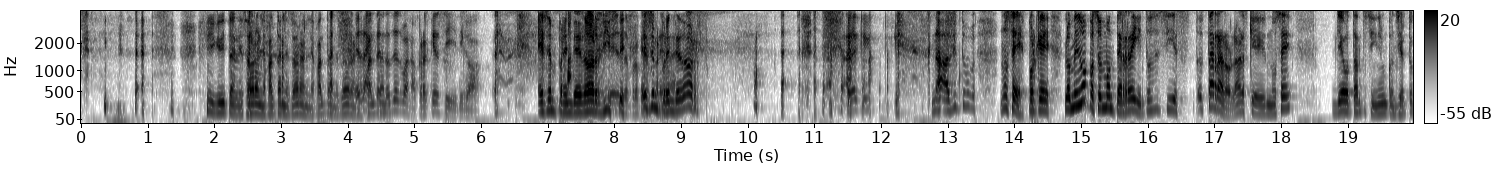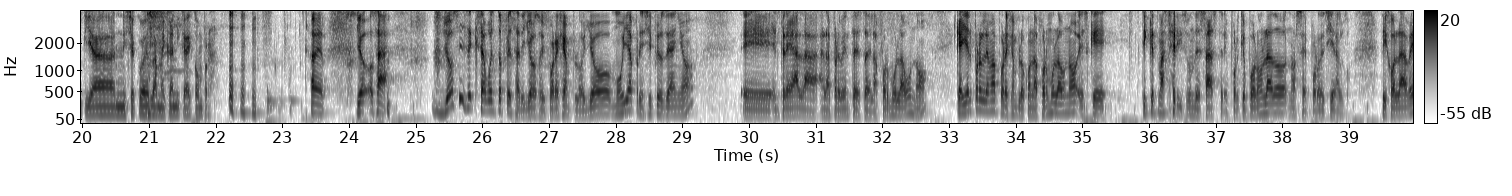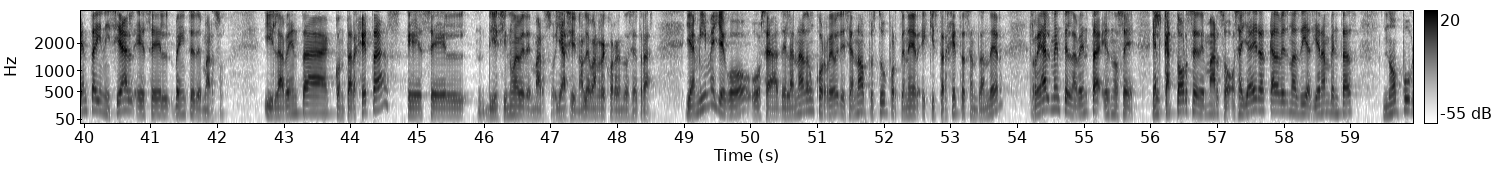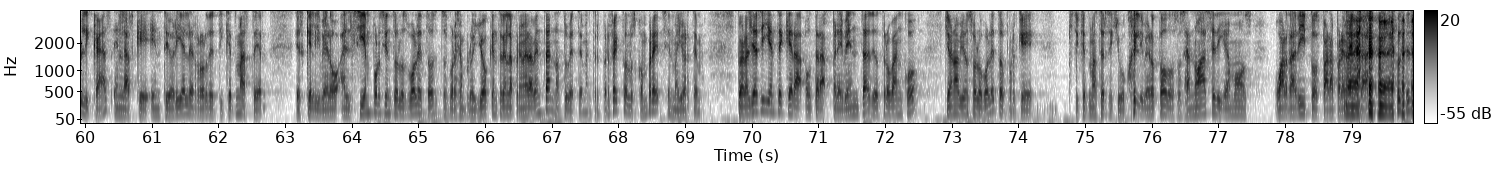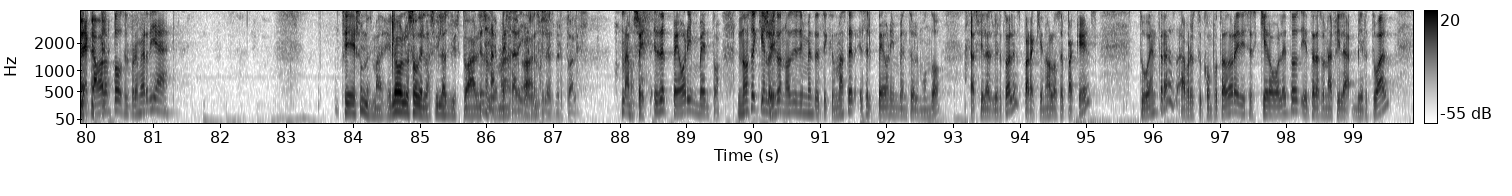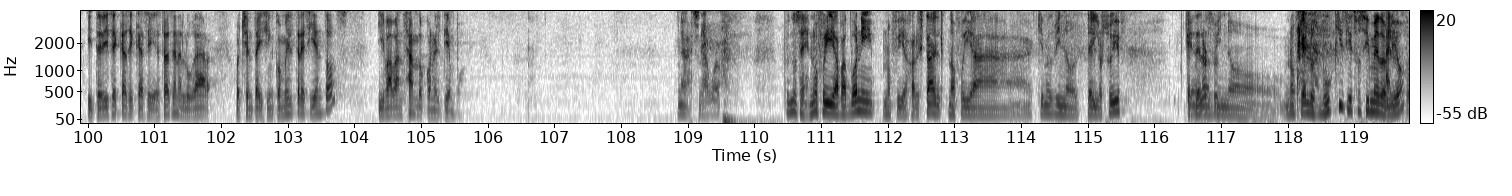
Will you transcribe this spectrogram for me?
y grita, le sobran, le faltan, le sobran, le faltan, le sobran, le exacto. faltan. Entonces, bueno, creo que sí, digo. Es emprendedor, dice. Es emprendedor. Creo que. No, así tuvo. No sé, porque lo mismo pasó en Monterrey, entonces sí es, está raro. La verdad es que no sé. Llevo tanto sin ir a un concierto que ya ni sé cuál es la mecánica de compra. A ver, yo, o sea, yo sí sé que se ha vuelto pesadilloso. Y por ejemplo, yo muy a principios de año eh, entré a la, a la preventa esta de la Fórmula 1. Que ahí el problema, por ejemplo, con la Fórmula 1 es que Ticketmaster hizo un desastre. Porque por un lado, no sé, por decir algo, dijo la venta inicial es el 20 de marzo. Y la venta con tarjetas es el 19 de marzo. Y así, ¿no? Le van recorriendo hacia atrás. Y a mí me llegó, o sea, de la nada un correo y decía, no, pues tú por tener X tarjeta Santander, realmente la venta es, no sé, el 14 de marzo. O sea, ya eran cada vez más días. Y eran ventas no públicas en las que, en teoría, el error de Ticketmaster es que liberó al 100% de los boletos. Entonces, por ejemplo, yo que entré en la primera venta no tuve tema. Entré perfecto, los compré sin mayor tema. Pero al día siguiente, que era otra preventa de otro banco, ya no había un solo boleto porque pues, Ticketmaster se equivocó y liberó todos. O sea, no hace, digamos, guardaditos para preventa. Entonces se acabaron todos el primer día. Sí, es un desmadre. Y luego eso de las filas virtuales Es y una demás. pesadilla ah, las no filas sé. virtuales. Una No sé. pes- Es el peor invento. No sé quién lo Sí. hizo, no sé si es invento de Ticketmaster, es el peor invento del mundo. Las filas virtuales, para quien no lo sepa qué es, tú entras, abres tu computadora y dices quiero boletos y entras a una fila virtual y te dice casi casi, estás en el lugar 85.300 y va avanzando con el tiempo. Ah, es una hueva. Pues no sé, no fui a Bad Bunny, no fui a Harry Styles, no fui a... ¿Quién más vino? Taylor Swift. Que ¿Quién Taylor Swift- vino? No fui a los Bookies y eso sí me dolió.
